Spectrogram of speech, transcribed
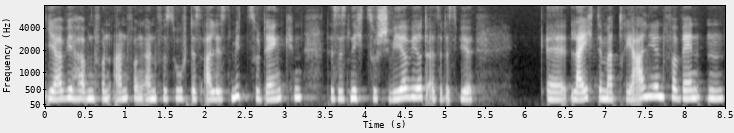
Ja, wir haben von Anfang an versucht, das alles mitzudenken, dass es nicht zu schwer wird, also dass wir äh, leichte Materialien verwenden.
